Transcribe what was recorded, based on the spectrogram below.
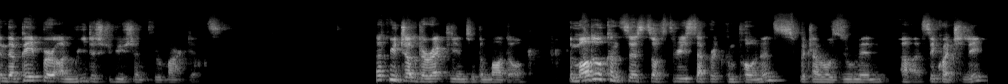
in the paper on redistribution through markets. Let me jump directly into the model. The model consists of three separate components, which I will zoom in uh, sequentially.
